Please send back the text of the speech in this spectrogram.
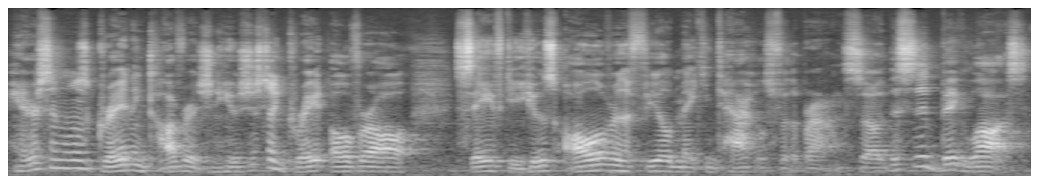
Harrison was great in coverage, and he was just a great overall safety. He was all over the field making tackles for the Browns. So this is a big loss.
